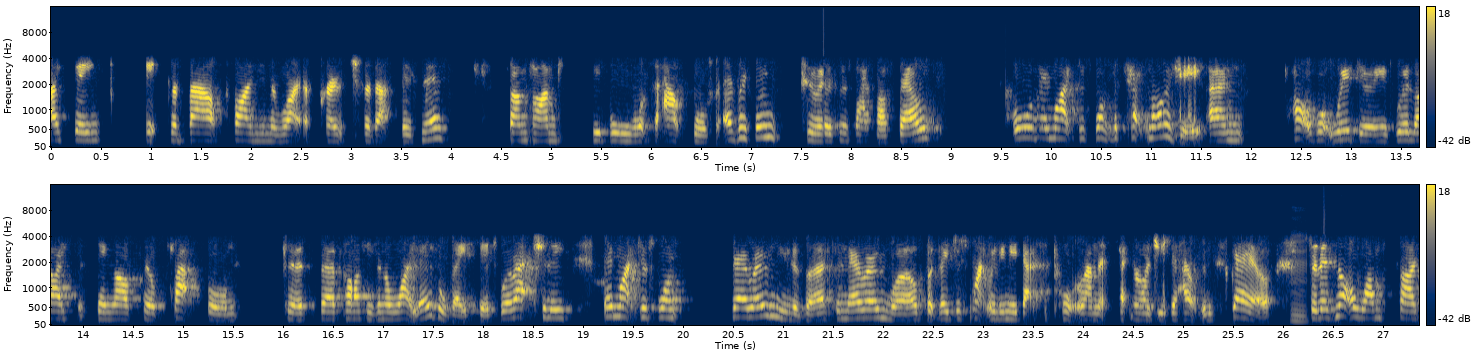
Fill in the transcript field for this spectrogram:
I think it's about finding the right approach for that business. Sometimes people want to outsource everything to a business like ourselves, or they might just want the technology. And part of what we're doing is we're licensing our Quill platform to third parties on a white label basis, where actually they might just want their own universe and their own world, but they just might really need that support around that technology to help them scale. Mm. So there's not a one size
